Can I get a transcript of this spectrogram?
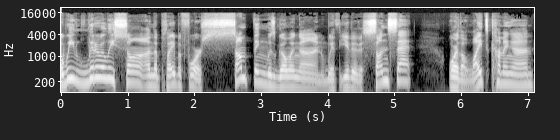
We literally saw on the play before something was going on with either the sunset or the lights coming on.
